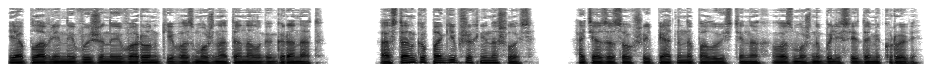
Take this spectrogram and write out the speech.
и оплавленные выжженные воронки, возможно, от аналога гранат. Останков погибших не нашлось, хотя засохшие пятна на полу и стенах, возможно, были следами крови.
